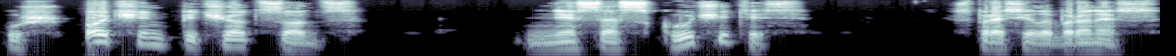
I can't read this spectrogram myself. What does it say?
Уж очень печет солнце. — Не соскучитесь? — спросила баронесса.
